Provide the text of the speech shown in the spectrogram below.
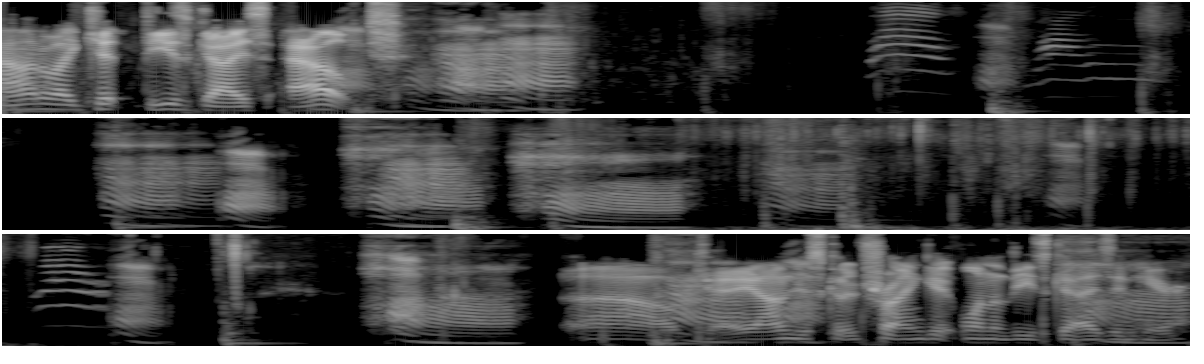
How do I get these guys out? Oh, okay, I'm just gonna try and get one of these guys in here.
